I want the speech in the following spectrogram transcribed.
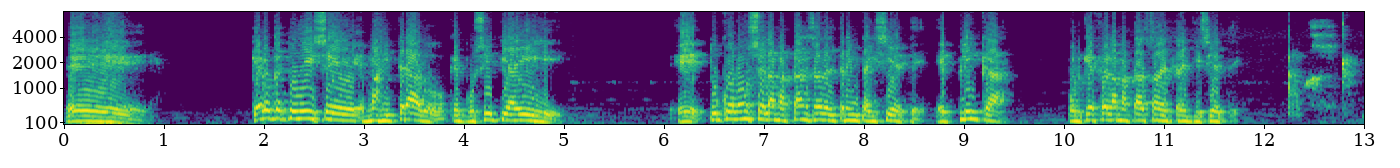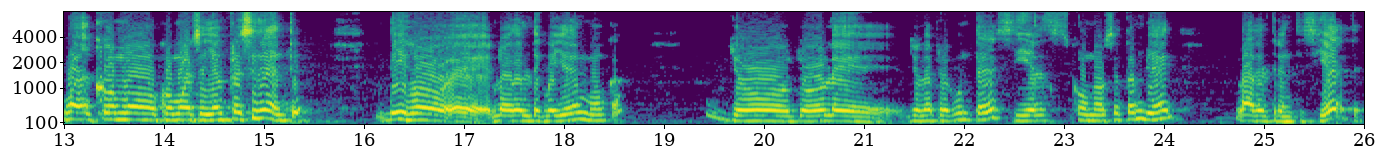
Eh, ¿Qué es lo que tú dices, magistrado, que pusiste ahí? Eh, tú conoces la matanza del 37. Explica por qué fue la matanza del 37. Como, como el señor presidente dijo eh, lo del degüelle de Moca, yo, yo, le, yo le pregunté si él conoce también la del 37.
